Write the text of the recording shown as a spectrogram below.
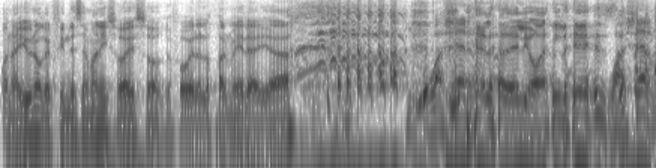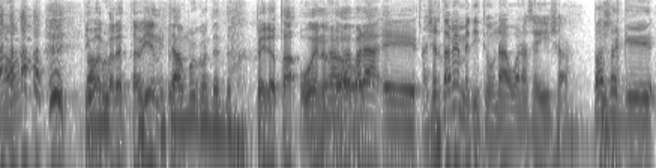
Bueno, hay uno que el fin de semana hizo eso, que fue a ver a los Palmeras y a, O ayer. a la de Elio Valdés. o ayer, ¿no? Igual muy- para está bien. Estaba muy contento. Pero está bueno. No, está bueno. pará, eh, Ayer también metiste una buena seguilla. pasa que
